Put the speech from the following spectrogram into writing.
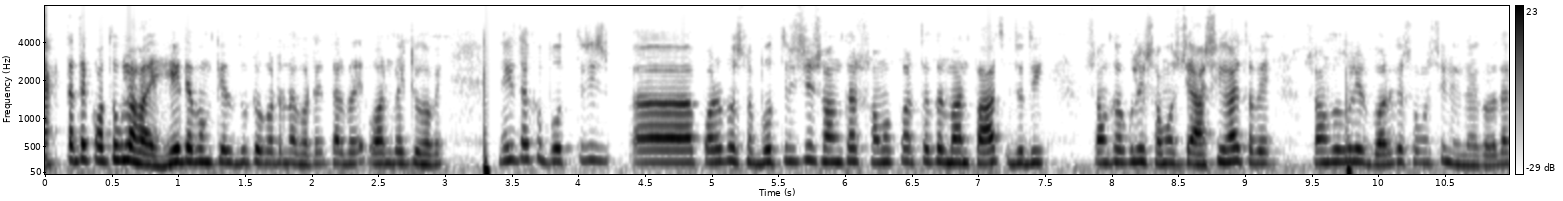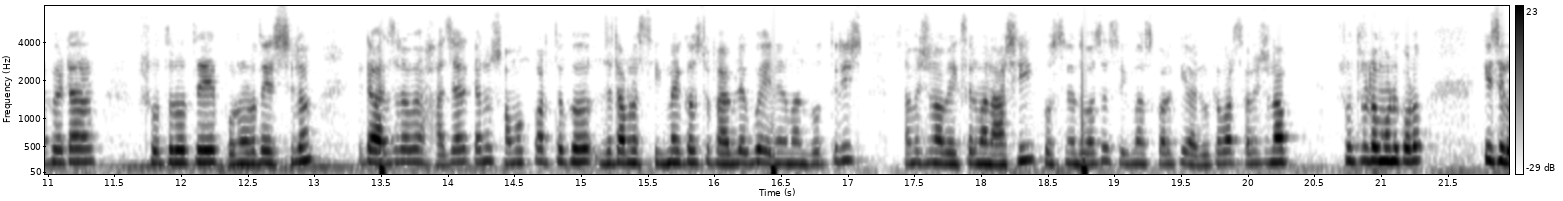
একটাতে কতগুলো হয়? হেড এবং টেল দুটো ঘটনা ঘটে, তারপরে ওয়ান বাই টু হবে। নেক্সট দেখো, বত্রিশ পরের প্রশ্ন। বত্রিশটি সংখ্যার সমক পার্থক্যের মান পাঁচ। যদি সংখ্যাগুলির সমষ্টি আশি হয়, তবে সংখ্যাগুলির বর্গের সমষ্টি নির্ণয় করো। দেখো, এটা সতেরোতে, পনেরোতে এসেছিল। এটা আনসার হবে হাজার কেন? সমক পার্থক্য যেটা আমরা সিগমা ইকস টু ফাইভ লিখব এনের মান বত্রিশ সামিশন অফ এক্সের মান আশি কোশ্চেনে দেওয়া আছে সিগমা স্কোয়ার কী হয় রুট ওভার সামিশন অফ সূত্রটা মনে করো, কী ছিল?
